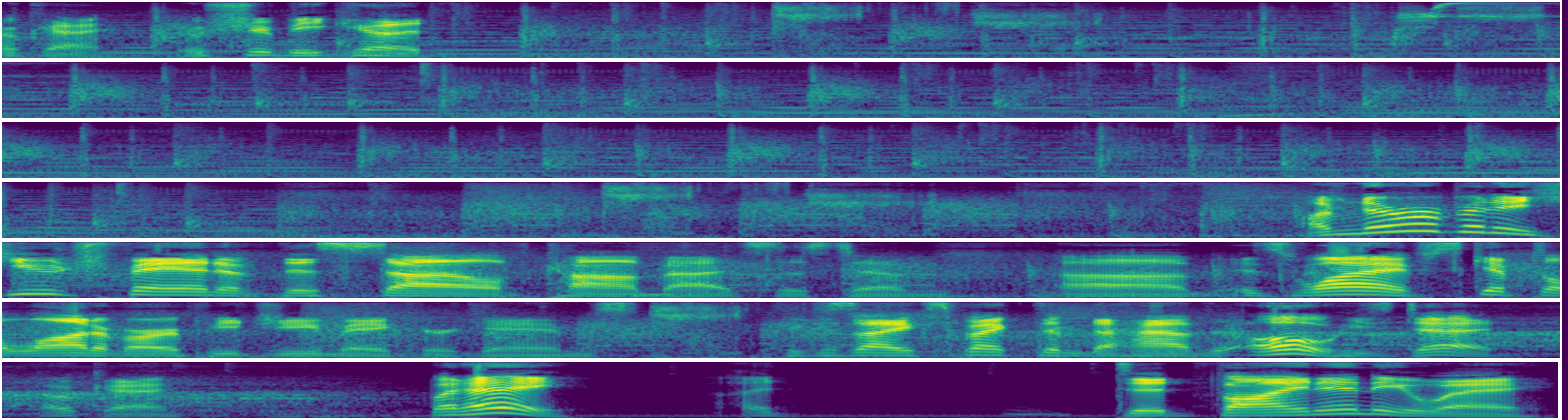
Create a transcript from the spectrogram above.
Okay, we should be good. I've never been a huge fan of this style of combat system. Um, it's why I've skipped a lot of RPG Maker games because I expect them to have. oh, he's dead. Okay, but hey, I did fine anyway.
